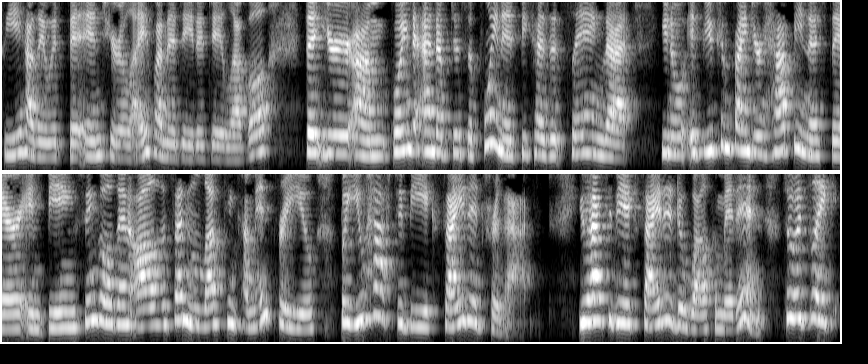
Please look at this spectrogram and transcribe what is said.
see how they would fit into your life on a day to day level, that you're um, going to end up disappointed because it's saying that you know, if you can find your happiness there in being single, then all of a sudden love can come in for you, but you have to be excited for that you have to be excited to welcome it in. So it's like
